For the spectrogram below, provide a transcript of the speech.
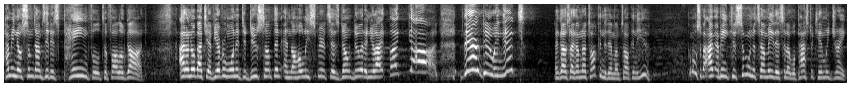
How many know sometimes it is painful to follow God? I don't know about you. Have you ever wanted to do something and the Holy Spirit says, don't do it? And you're like, but God, they're doing it. And God's like, I'm not talking to them, I'm talking to you. Come on, somebody. I mean, because someone will tell me this, like, well, Pastor, can we drink?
